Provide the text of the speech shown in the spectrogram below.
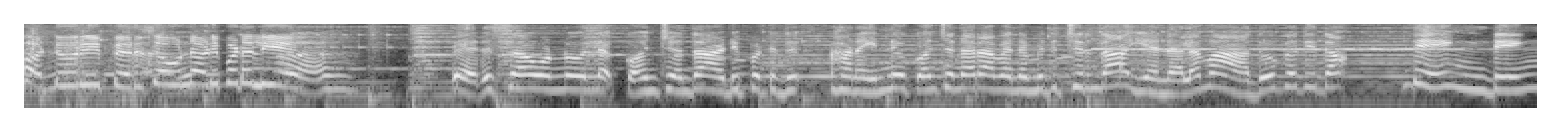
ஹட்டோரி பெருசா ஒண்ணு அடிபடலையே. பெருசா ஒண்ணும் இல்ல. கொஞ்சம் தான் அடிபட்டது. ஆனா இன்னும் கொஞ்ச நேரம் அவன் மிதிச்சிருந்தா என் நிலைமை அதோ கதிதான். டிங் டிங்.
